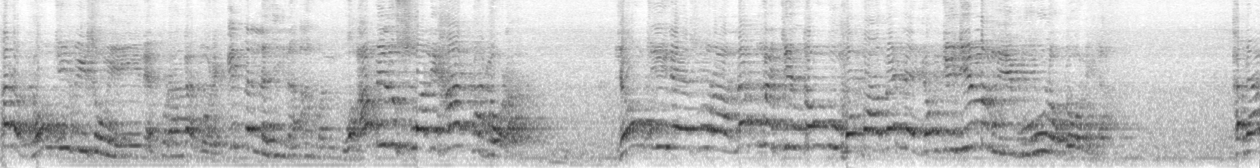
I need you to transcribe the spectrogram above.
အဲ့တော့လုံးကြည့်ပြီးဆိုရင်တဲ့ကုရ်အာန်ကပြောတယ်အစ်တလဒီနာအာမန်ဝအာမီလူဆွာလီဟတ်လို့ပြောတာယုံကြည်တယ်ဆိုတာလက်တွေ့ကျင့်သုံးမှုမပါဘဲနဲ့ယုံကြည်ခြင်းမမြည်ဘူးလို့ပြောနေတာခင်ဗျား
